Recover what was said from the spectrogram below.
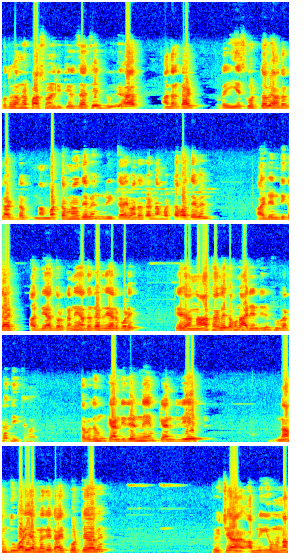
প্রথমে আপনার পার্সোনাল ডিটেলস আছে do you have Aadhaar card ওটা ইয়েস করতে হবে, আধার কার্ডটা নাম্বারটা আপনারা দেবেন রিটাইম আধার কার্ড নাম্বারটা আবার দেবেন। আইডেন্টি কার্ড আর দেওয়ার দরকার নেই আধার কার্ড দেওয়ার পরে, ঠিক আছে? না থাকলে তখন আইডেন্টিটি প্রুফ একটা দিতে হয়। তারপরে দেখুন ক্যান্ডিডেট নেম ক্যান্ডিডেট নাম দুবারই আপনাকে টাইপ করতে হবে। আপনি কি কোনো নাম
